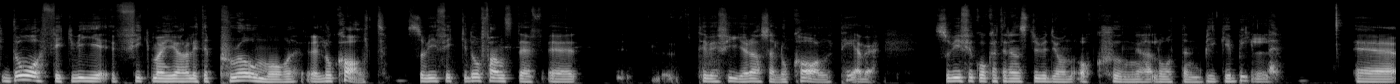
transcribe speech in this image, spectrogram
då fick vi, fick man göra lite promo eh, lokalt. Så vi fick, då fanns det eh, TV4, så här lokal-TV. Så vi fick åka till den studion och sjunga låten Biggie Bill. Eh,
